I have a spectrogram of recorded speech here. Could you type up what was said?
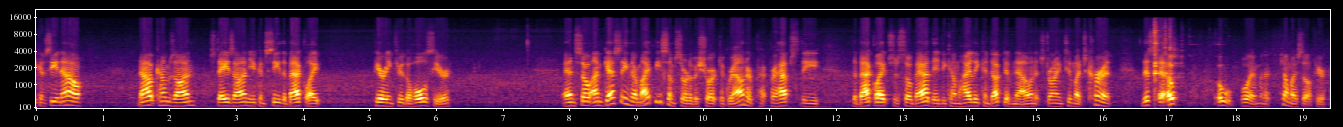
You can see now now it comes on stays on. You can see the backlight peering through the holes here. And so I'm guessing there might be some sort of a short to ground, or perhaps the the backlights are so bad they become highly conductive now and it's drawing too much current. This, uh, oh, oh boy, I'm going to kill myself here.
